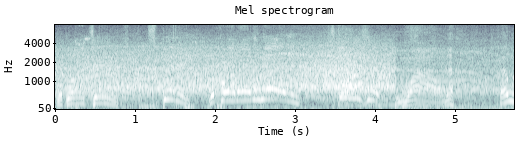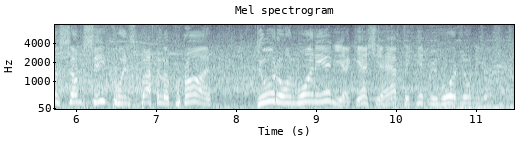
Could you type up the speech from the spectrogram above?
LeBron James spinning. LeBron all the way. Scores it! Wow, that, that was some sequence by LeBron. Do it on one end, I guess you have to get rewarded on the other.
